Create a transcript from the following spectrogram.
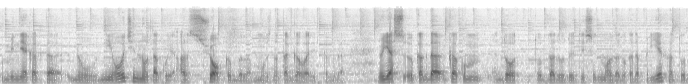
мне как-то, ну, не очень, ну, такой, а шок было, можно так говорить, когда. Ну, я, когда, как он, до, тот году, 2007 году, когда приехал, тот,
